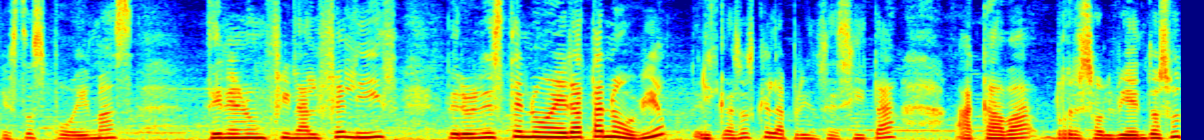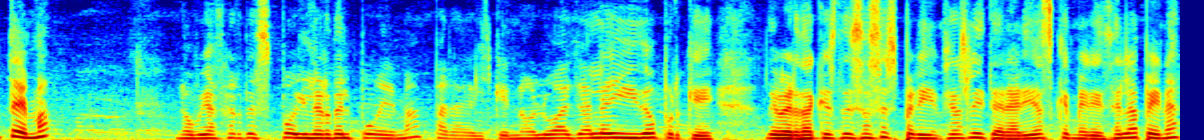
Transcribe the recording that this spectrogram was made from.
estos poemas tienen un final feliz, pero en este no era tan obvio. El caso es que la princesita acaba resolviendo su tema no voy a hacer de spoiler del poema para el que no lo haya leído, porque de verdad que es de esas experiencias literarias que merece la pena.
